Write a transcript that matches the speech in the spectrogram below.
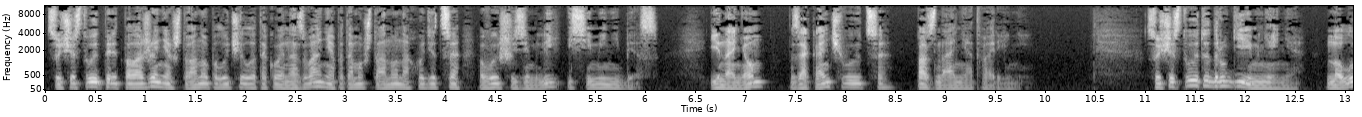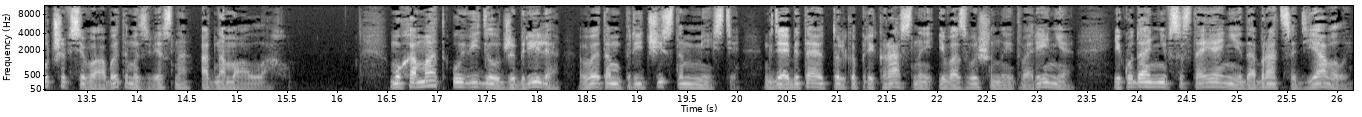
Существует предположение, что оно получило такое название, потому что оно находится выше земли и семи небес, и на нем заканчиваются познания творений. Существуют и другие мнения, но лучше всего об этом известно одному Аллаху. Мухаммад увидел Джибриля в этом причистом месте, где обитают только прекрасные и возвышенные творения, и куда не в состоянии добраться дьяволы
